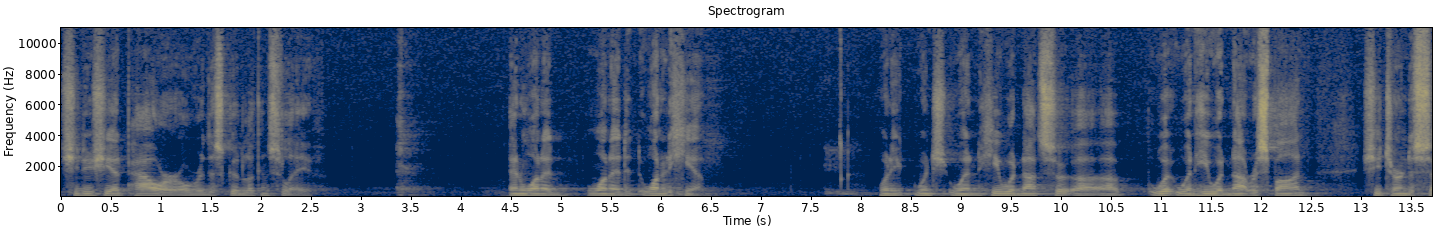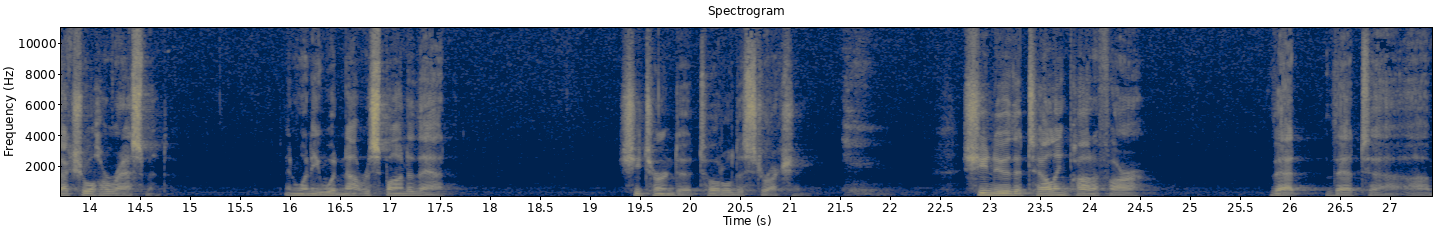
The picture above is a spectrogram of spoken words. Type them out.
She knew she had power over this good looking slave and wanted, wanted, wanted him. When he, when, she, when, he would not, uh, uh, when he would not respond, she turned to sexual harassment. And when he would not respond to that, she turned to total destruction. She knew that telling Potiphar that, that, uh, um,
